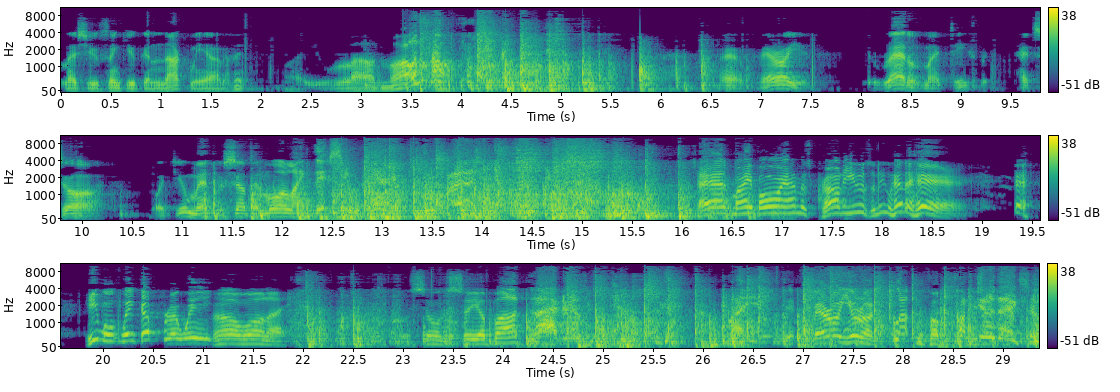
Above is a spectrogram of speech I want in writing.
Unless you think you can knock me out of it. Why, you loud mouth. Oh, well, Faro, you, you rattled my teeth, but that's all. What you meant was something more like this. Chad, my boy, I'm as proud of you as a new head of hair. he won't wake up for a week. Oh, won't I? We'll soon see about that. Faro, you're a glutton for punishment. You think so?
